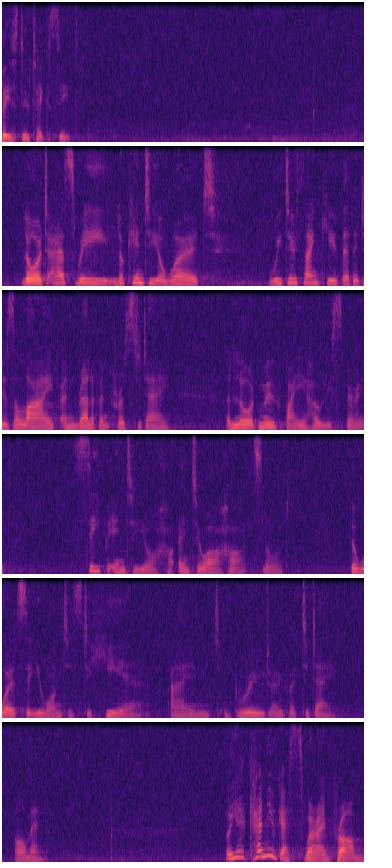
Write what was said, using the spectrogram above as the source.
Please do take a seat. Lord, as we look into your word, we do thank you that it is alive and relevant for us today. And Lord, move by your Holy Spirit. Seep into, your, into our hearts, Lord, the words that you want us to hear and brood over today. Amen. Well, yeah, can you guess where I'm from?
